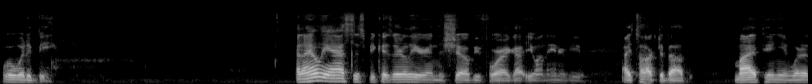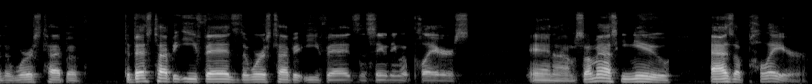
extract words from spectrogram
what would it be? And I only asked this because earlier in the show, before I got you on the interview, I talked about my opinion. What are the worst type of, the best type of E feds, the worst type of E feds, and same thing with players. And um, so I'm asking you, as a player,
